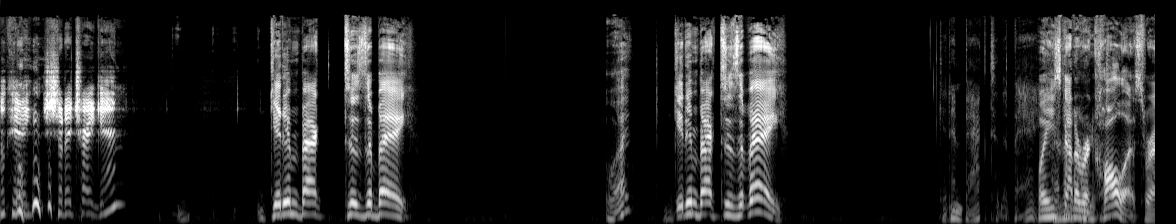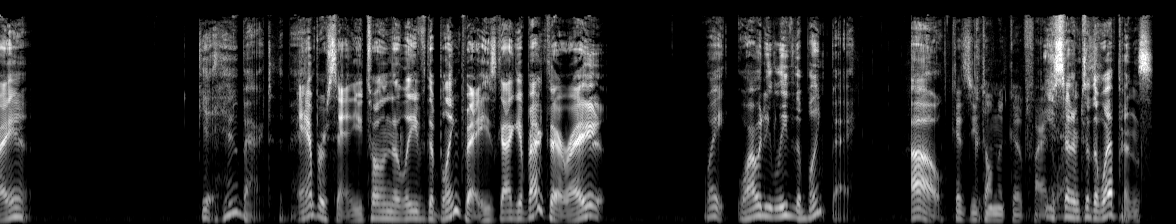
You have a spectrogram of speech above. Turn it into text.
Okay, should I try again? Get him back to the bay. What? Get him back to the bay. Get him back to the bay. Well, he's got to recall us, right? Get who back to the bank? Ampersand, you told him to leave the Blink Bay. He's got to get back there, right? Wait, why would he leave the blink bay? Oh, Because you told him to go fire You the sent him to the weapons.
